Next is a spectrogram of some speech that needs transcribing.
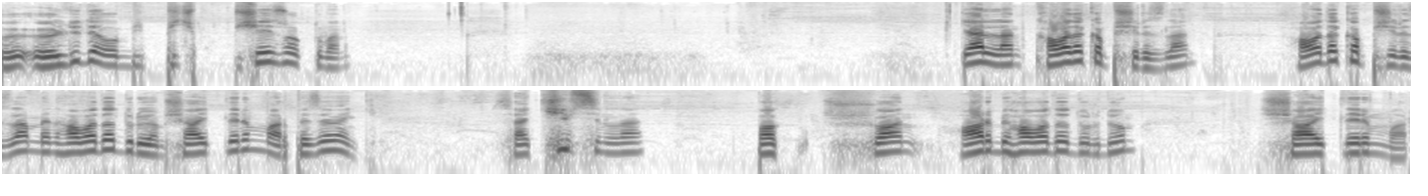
öldü de o bir piç bir şey soktu bana. Gel lan havada kapışırız lan. Havada kapışırız lan ben havada duruyorum. Şahitlerim var pezevenk. Sen kimsin lan? Bak şu an harbi havada durdum. Şahitlerim var.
